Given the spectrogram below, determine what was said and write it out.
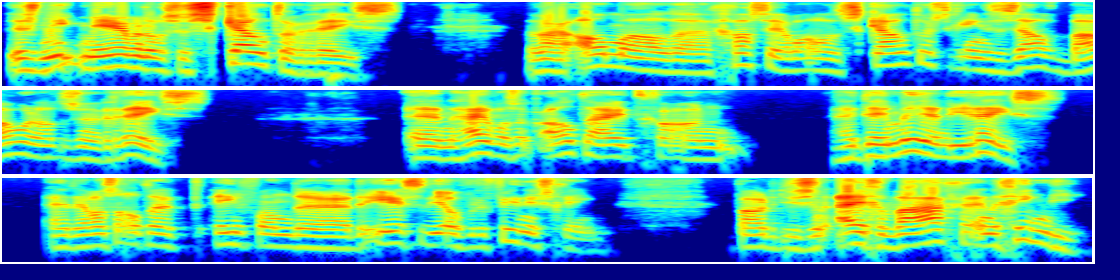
dus niet meer, maar dat was een skelter race. Er waren allemaal gasten, die hebben alle skelters, die gingen ze zelf bouwen en hadden ze een race. En hij was ook altijd gewoon, hij deed mee aan die race. En hij was altijd een van de, de eerste die over de finish ging. Bouwde hij zijn eigen wagen en dan ging die.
